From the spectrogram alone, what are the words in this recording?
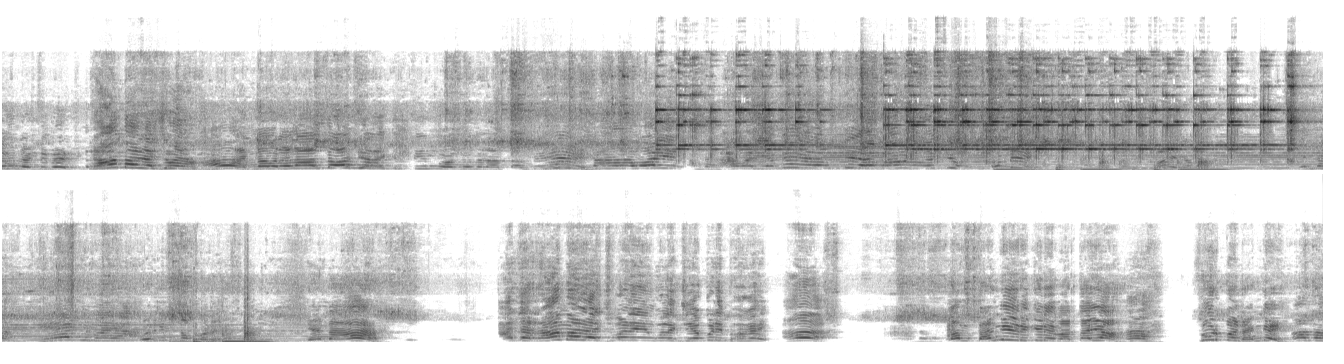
லட்சுமணன் ரெண்டு பேர். ராமா லட்சுமணா அன்னவர்களால் தான் எனக்கு தீங்கு வந்ததுடா தம்பி. அவன் எங்க ஒரு நிமிஷம் போடு. ஏன்னா அந்த ராம லட்சுமணன் உங்களுக்கு எப்படி பகை? நம் தங்கை இருக்கிற வத்தையா? ஆ, சூர்ப நங்கை ஆமா.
